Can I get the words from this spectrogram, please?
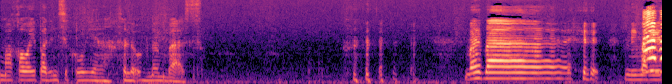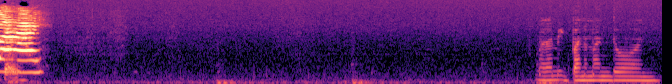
Kumakaway pa din si kuya sa loob ng bus. Bye-bye! Hindi makita eh. Malamig pa naman doon.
